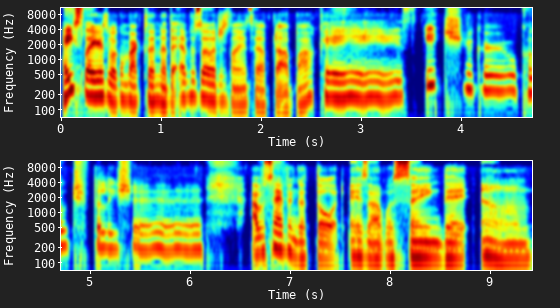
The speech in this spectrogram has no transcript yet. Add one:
Hey Slayers, welcome back to another episode of Slaying Self Doubt Podcast. It's your girl, Coach Felicia. I was having a thought as I was saying that. Um,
